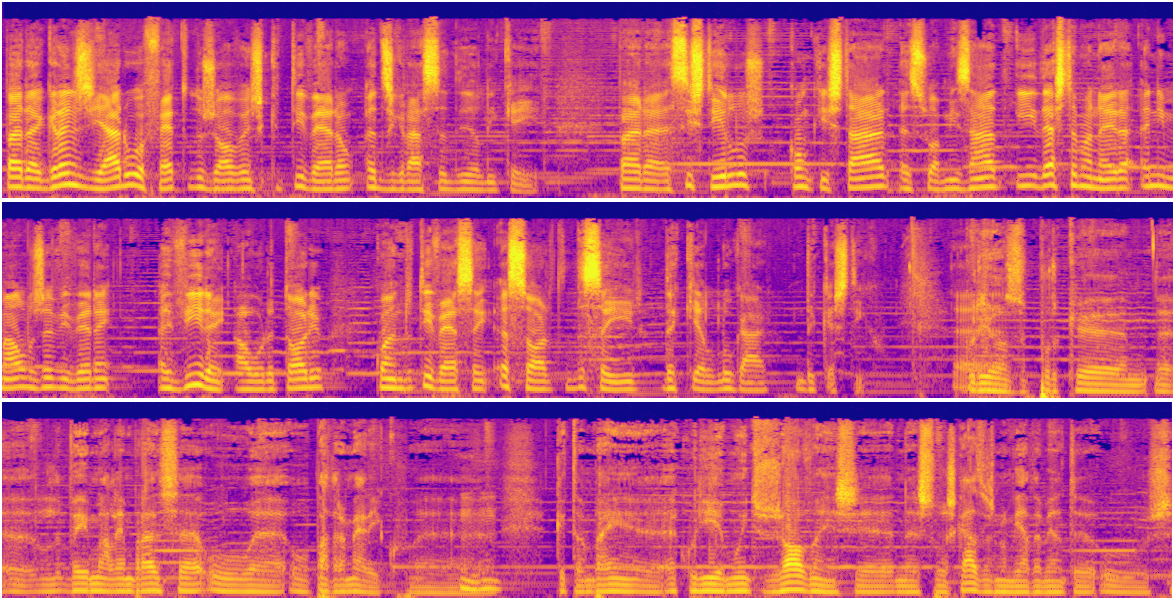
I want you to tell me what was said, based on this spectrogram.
para granjear o afeto dos jovens que tiveram a desgraça de ali cair para assisti-los, conquistar a sua amizade e desta maneira animá-los a viverem a virem ao oratório quando tivessem a sorte de sair daquele lugar de castigo. Curioso, porque uh, veio-me à lembrança o, uh, o Padre Américo, uh, uhum. que também acolhia muitos jovens nas suas casas, nomeadamente os,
